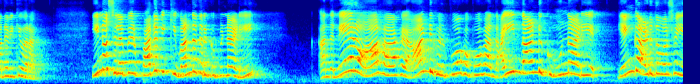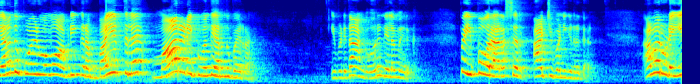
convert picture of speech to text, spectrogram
பதவிக்கு வராங்க. இன்னும் சில பேர் பதவிக்கு வந்ததற்கு பின்னாடி அந்த நேரம் ஆக ஆக ஆண்டுகள் போக போக அந்த ஐந்து ஆண்டுக்கு முன்னாடியே எங்கே அடுத்த வருஷம் இறந்து போயிடுவோமோ அப்படிங்கிற பயத்தில் மாரடைப்பு வந்து இறந்து போயிடுறாங்க. இப்படி தான் அங்கே ஒரு நிலைமை இருக்குது இப்போ இப்போ ஒரு அரசர் ஆட்சி பண்ணிக்கிட்டு இருக்கார். அவருடைய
